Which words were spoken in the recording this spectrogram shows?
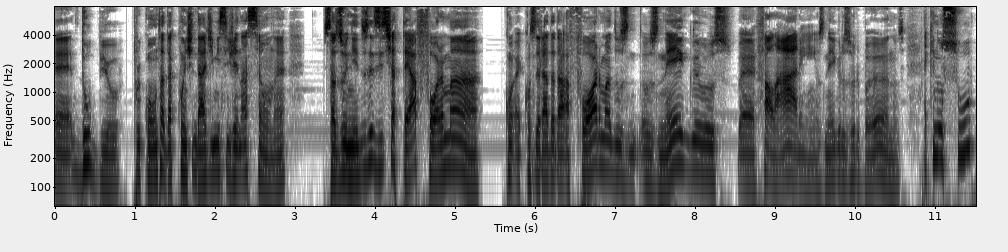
É, dúbio, por conta da quantidade de miscigenação, né? Nos Estados Unidos existe até a forma é considerada a forma dos os negros é, falarem, os negros urbanos. É que no sul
